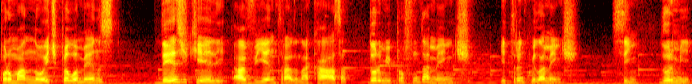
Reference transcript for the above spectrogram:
por uma noite pelo menos, Desde que ele havia entrado na casa, dormi profundamente e tranquilamente. Sim, dormi,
